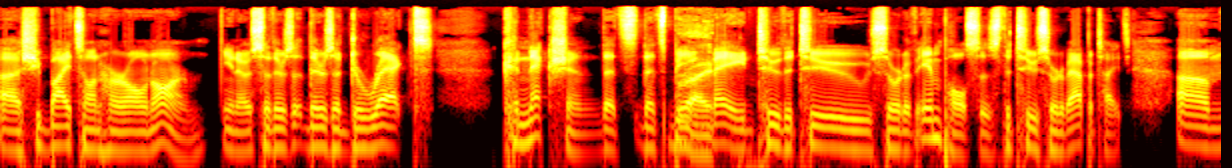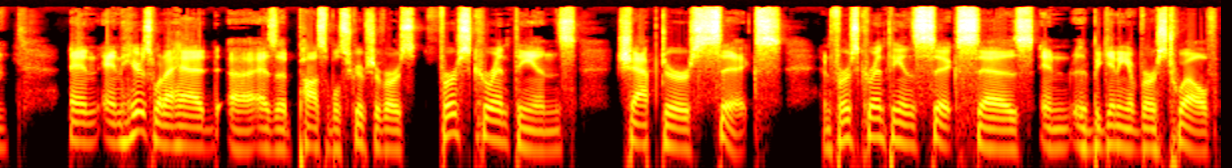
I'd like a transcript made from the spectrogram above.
uh, she bites on her own arm. You know, so there's a, there's a direct connection that's that's being Right. made to the two sort of impulses, the two sort of appetites. Um, and and here's what I had uh, as a possible scripture verse: First Corinthians chapter six, and First Corinthians six says in the beginning of verse twelve.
